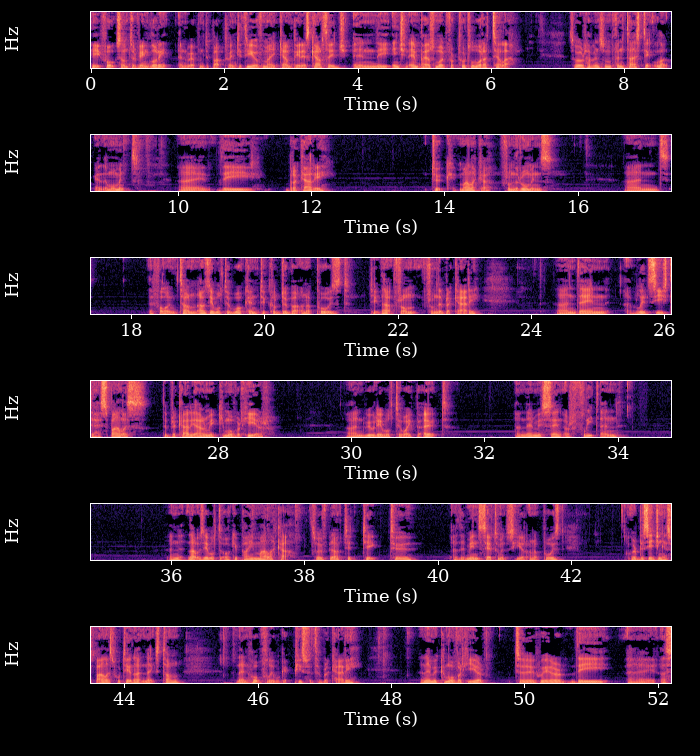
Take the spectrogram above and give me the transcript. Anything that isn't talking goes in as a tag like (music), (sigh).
Hey folks, I'm Sir Vainglory, and welcome to part 23 of my campaign as Carthage in the Ancient Empires mod for Total War Attila. So we're having some fantastic luck at the moment. Uh, the Bracari took Malaca from the Romans, and the following turn I was able to walk into Corduba unopposed, take that from, from the Bracari, and then I laid siege to Hispalis. The Bracari army came over here, and we were able to wipe it out. And then we sent our fleet in, and that was able to occupy Malaca. So we've been able to take two of the main settlements here unopposed. We're besieging Hispalis, we'll take that next turn, and then hopefully we'll get peace with the Bracari. And then we come over here to where the uh,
